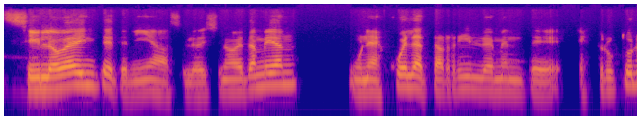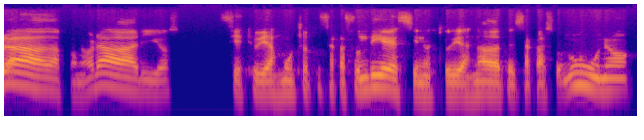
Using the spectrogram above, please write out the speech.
siglo XX tenía, siglo XIX también, una escuela terriblemente estructurada, con horarios. Si estudias mucho te sacas un 10, si no estudias nada te sacas un 1.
